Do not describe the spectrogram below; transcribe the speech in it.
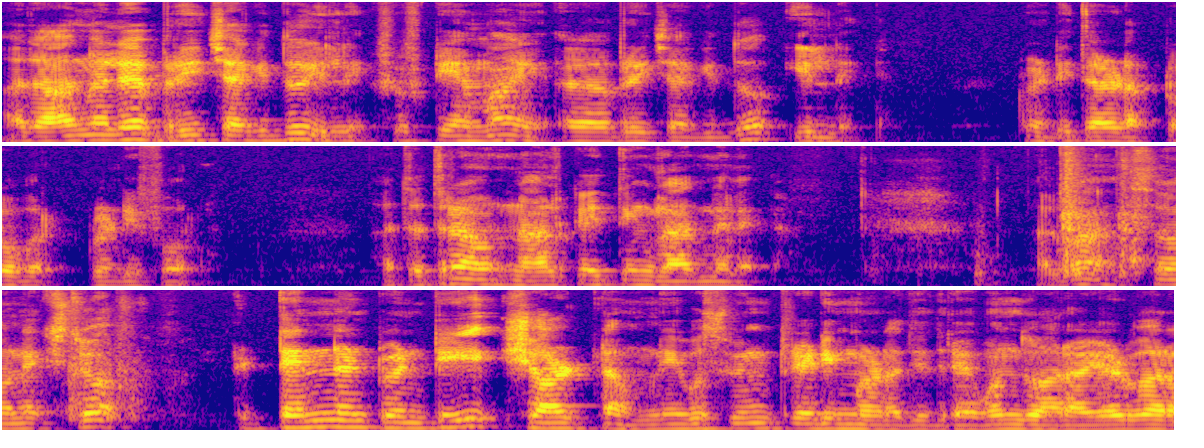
ಅದಾದಮೇಲೆ ಬ್ರೀಚ್ ಆಗಿದ್ದು ಇಲ್ಲಿ ಫಿಫ್ಟಿ ಎಂ ಐ ಬ್ರೀಚ್ ಆಗಿದ್ದು ಇಲ್ಲಿ twenty third October twenty four ಹತ್ತತ್ರ ನಾಲ್ಕೈದು ತಿಂಗಳಾದಮೇಲೆ. ಅಲ್ವಾ? So next ten and twenty short term ನೀವು ಸ್ವಿಂಗ್ ಟ್ರೇಡಿಂಗ್ ಮಾಡೋದಿದ್ರೆ ಒಂದು ವಾರ, ಎರಡು ವಾರ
